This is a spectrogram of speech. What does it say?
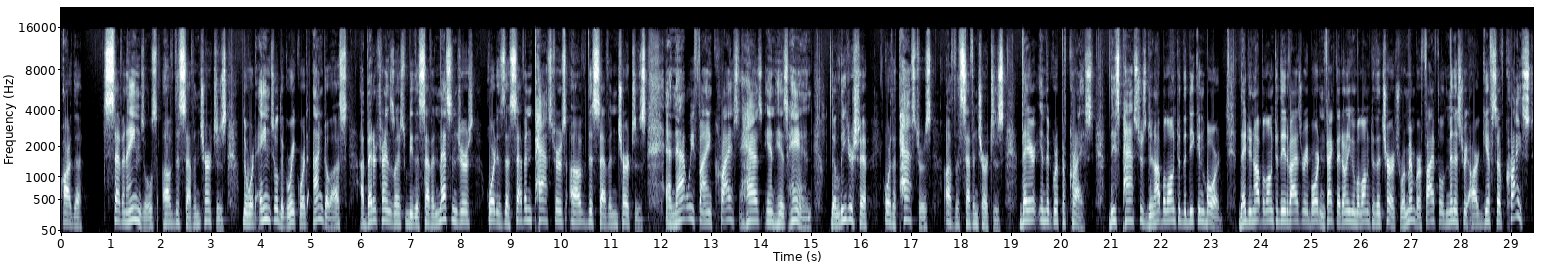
are the seven angels of the seven churches. The word angel, the Greek word angelos, a better translation would be the seven messengers, or it is the seven pastors of the seven churches. And now we find Christ has in his hand the leadership or the pastors of the seven churches. They are in the grip of Christ. These pastors do not belong to the deacon board. They do not belong to the advisory board. In fact, they don't even belong to the church. Remember, fivefold ministry are gifts of Christ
